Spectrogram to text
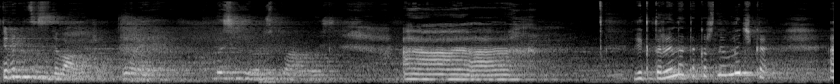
Ти мені це задавала вже. Ой, мозги розплавились. А, Вікторина також невеличка. А,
